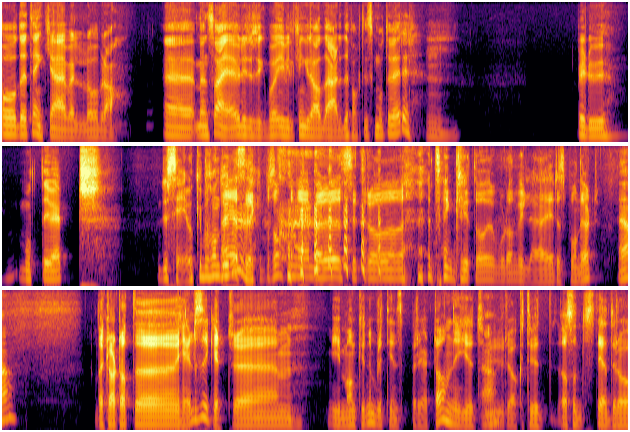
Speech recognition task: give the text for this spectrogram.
Og det tenker jeg er vel og bra. Eh, Men så er jeg jo litt usikker på i hvilken grad er det det faktisk motiverer. Mm. Blir du motivert? Du ser jo ikke på sånn Nei, jeg ser ikke på sånt, men jeg bare sitter og tenker litt over hvordan ville jeg respondert. Ja. Det er klart at uh, helt sikkert uh, mye man kunne blitt inspirert av. Nye Ja. turaktivit- altså steder å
